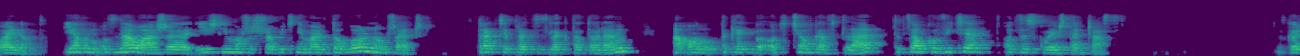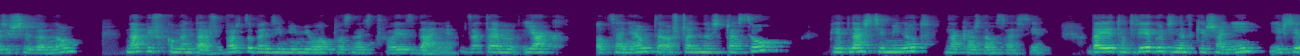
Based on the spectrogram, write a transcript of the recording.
why not? Ja bym uznała, że jeśli możesz robić niemal dowolną rzecz w trakcie pracy z laktatorem, a on tak jakby odciąga w tle, to całkowicie odzyskujesz ten czas. Zgodzisz się ze mną? Napisz w komentarzu, bardzo będzie mi miło poznać Twoje zdanie. Zatem, jak oceniam tę oszczędność czasu? 15 minut na każdą sesję. Daje to 2 godziny w kieszeni, jeśli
